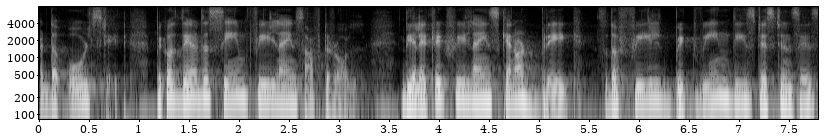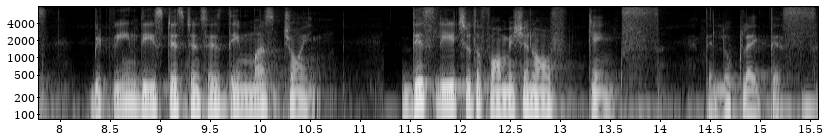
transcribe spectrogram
at the old state because they are the same field lines after all. The electric field lines cannot break, so the field between these distances, between these distances, they must join. This leads to the formation of kinks. They look like this.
